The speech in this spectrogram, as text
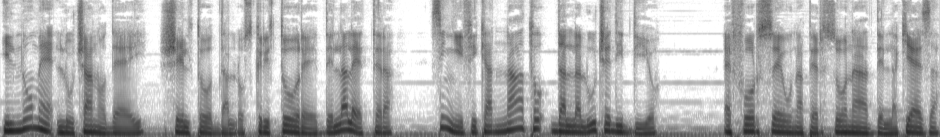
Il nome Luciano Dei, scelto dallo scrittore della lettera, significa nato dalla luce di Dio. È forse una persona della Chiesa?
